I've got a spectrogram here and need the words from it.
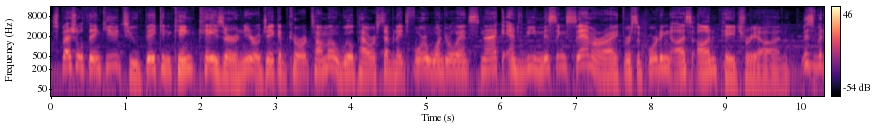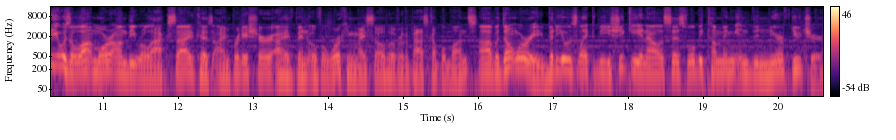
Special thank you to Bacon King, Kaiser, Nero Jacob Kuratama, Willpower784, Wonderland Snack, and The Missing Samurai for supporting us on Patreon. This video was a lot more on the relaxed side because I'm pretty sure I have been overworking myself over the past couple months. Uh, but don't worry, videos like the Shiki analysis will be coming in the near future,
